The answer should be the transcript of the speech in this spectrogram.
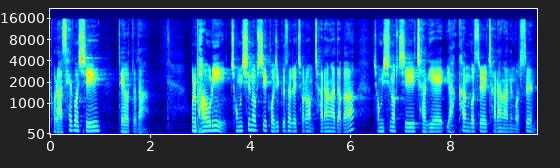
보라 새 것이 되었도다. 오늘 바울이 정신없이 거짓 교사들처럼 자랑하다가 정신없이 자기의 약한 것을 자랑하는 것은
